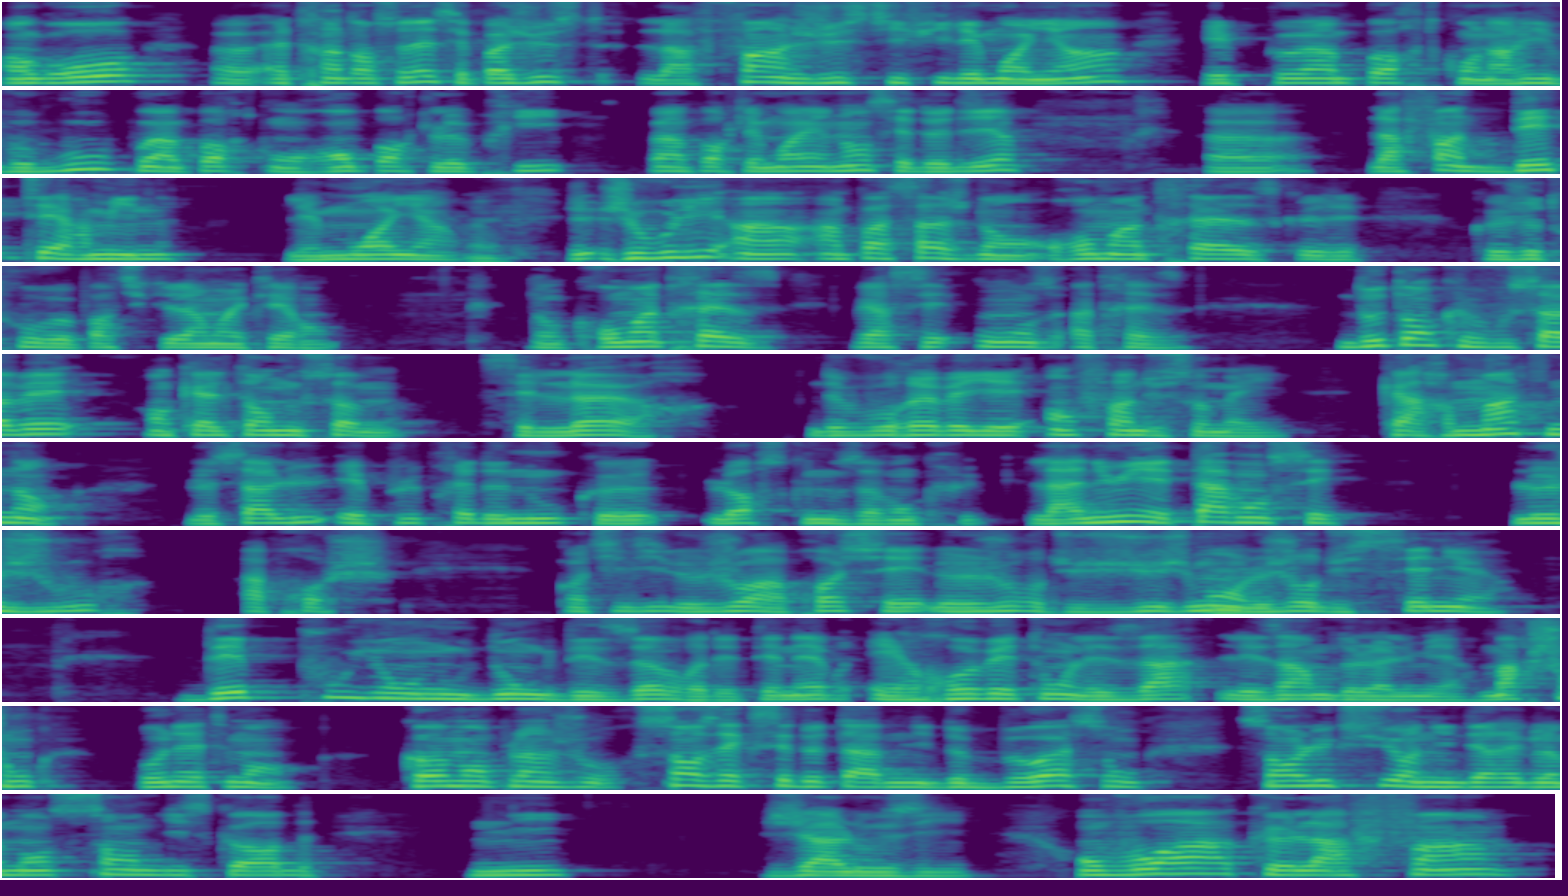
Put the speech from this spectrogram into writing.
En gros, être intentionnel, c'est pas juste la fin justifie les moyens et peu importe qu'on arrive au bout, peu importe qu'on remporte le prix, peu importe les moyens. Non, c'est de dire la fin détermine les moyens. Je, vous lis un, un, passage dans Romains 13 que, que je trouve particulièrement éclairant. Donc Romains 13, versets 11 à 13. D'autant que vous savez en quel temps nous sommes. C'est l'heure de vous réveiller enfin du sommeil. Car maintenant, le salut est plus près de nous que lorsque nous avons cru. La nuit est avancée. Le jour approche. Quand il dit le jour approche, c'est le jour du jugement, le jour du Seigneur. Dépouillons-nous donc des œuvres des ténèbres et revêtons les, les armes de la lumière. Marchons honnêtement, comme en plein jour, sans excès de table, ni de boisson, sans luxure, ni dérèglement, sans discorde, ni jalousie. On voit que la fin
